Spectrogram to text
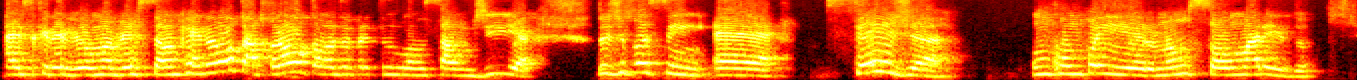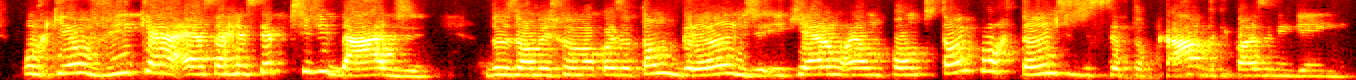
a escrever uma versão que ainda não está pronta, mas eu pretendo lançar um dia, do tipo assim, é, seja um companheiro, não só um marido. Porque eu vi que a, essa receptividade dos homens foi uma coisa tão grande e que era um, é um ponto tão importante de ser tocado, que quase ninguém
